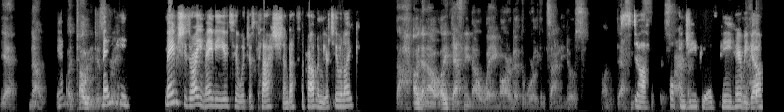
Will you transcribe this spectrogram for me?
Yeah, no. Yeah. I totally disagree. Maybe, maybe she's right. Maybe you two would just clash, and that's the problem. You're two alike. I don't know. I definitely know way more about the world than Sandy does. I'm definitely Stop. Fucking GPSP. Here we go.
